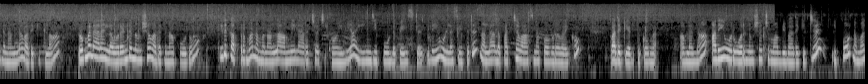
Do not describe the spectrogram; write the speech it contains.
இதை நல்லா வதக்கிக்கலாம். ரொம்ப நேரம் இல்லை ஒரு ரெண்டு நிமிஷம் வதக்குனா போதும். இதுக்கப்புறமா நம்ம நல்லா அம்மியில் அரைச்சி வச்சுருக்கோம் இல்லையா? இஞ்சி பூண்டு பேஸ்ட்டு இதையும் உள்ளே சேர்த்துட்டு நல்லா அந்த பச்சை வாசனை போகிற வரைக்கும் வதக்கி எடுத்துக்கோங்க. அவ்வளோதான் அதையும் ஒரு ஒரு நிமிஷம் சும்மா அப்படி வதக்கிட்டு இப்போது நம்ம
